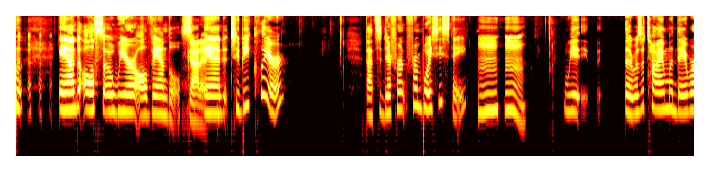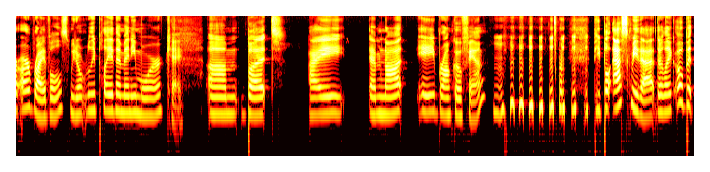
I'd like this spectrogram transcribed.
and also, we are all Vandals. Got it. And to be clear, that's different from Boise State. Mm-hmm. We there was a time when they were our rivals. We don't really play them anymore. Okay. Um, but I am not a Bronco fan. People ask me that. They're like, "Oh, but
